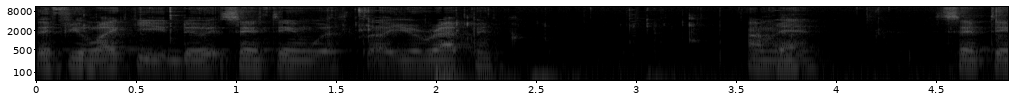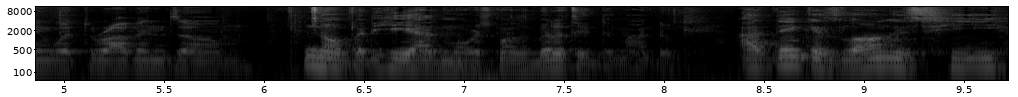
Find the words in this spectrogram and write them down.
If you like it, you do it. Same thing with uh, your rapping. I mean, same thing with Robin's. Um, No, but he has more responsibility than I do. I think as long as he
